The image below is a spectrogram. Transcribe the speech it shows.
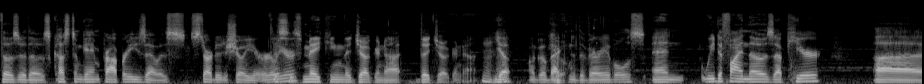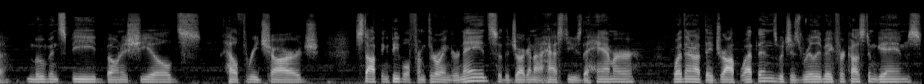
Those are those custom game properties I was started to show you earlier. This is making the juggernaut the juggernaut. Mhm. Yep, I'll go back Cool. into the variables. And we define those up here. Uh, movement speed, bonus shields, health recharge, stopping people from throwing grenades, so the Juggernaut has to use the hammer, whether or not they drop weapons, which is really big for custom games,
